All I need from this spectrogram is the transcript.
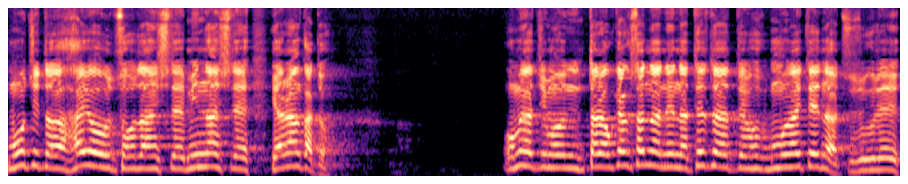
う。もうちょっと早う相談して、みんなしてやらんかと。おめたちもたらお客さんなんねんだ、手伝ってもらいてえんだ、つぐれ、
